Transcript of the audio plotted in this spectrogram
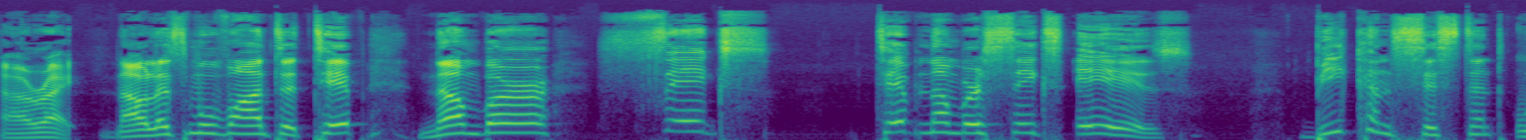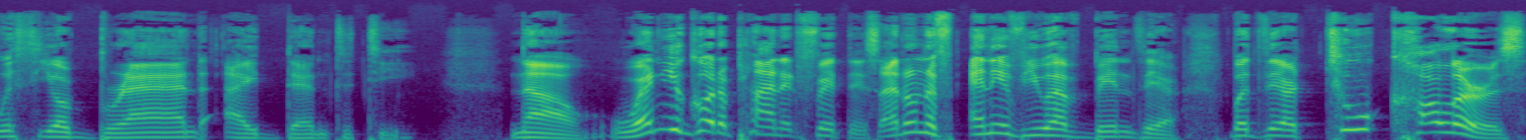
All right, now let's move on to tip number six. Tip number six is be consistent with your brand identity. Now, when you go to Planet Fitness, I don't know if any of you have been there, but there are two colors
